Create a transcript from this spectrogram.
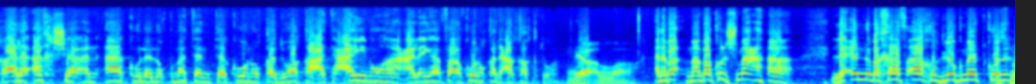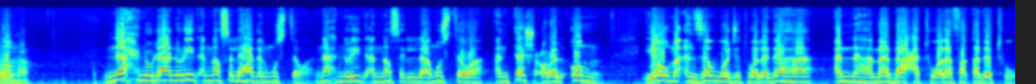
قال أخشى أن آكل لقمة تكون قد وقعت عينها عليها فأكون قد عققتها. يا الله. أنا ب- ما باكلش معها لأنه بخاف آخذ لقمة تكون الأم. اسلوبها نحن لا نريد أن نصل لهذا المستوى. نحن نريد أن نصل إلى مستوى أن تشعر الأم يوم أن زوجت ولدها أنها ما باعته ولا فقدته.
